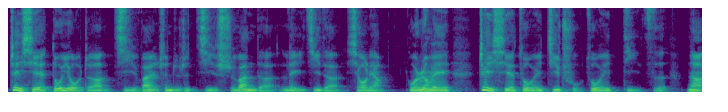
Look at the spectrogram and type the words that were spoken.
这些都有着几万甚至是几十万的累计的销量。我认为这些作为基础，作为底子，那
